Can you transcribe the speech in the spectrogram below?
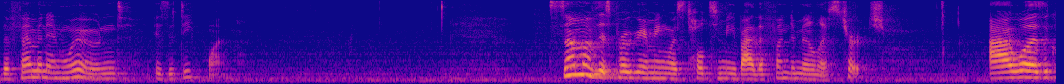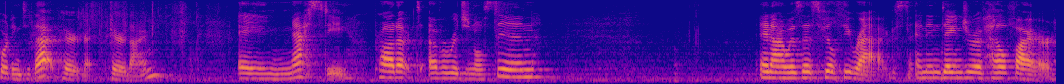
the feminine wound is a deep one. Some of this programming was told to me by the fundamentalist church. I was, according to that paradigm, a nasty product of original sin, and I was as filthy rags and in danger of hellfire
